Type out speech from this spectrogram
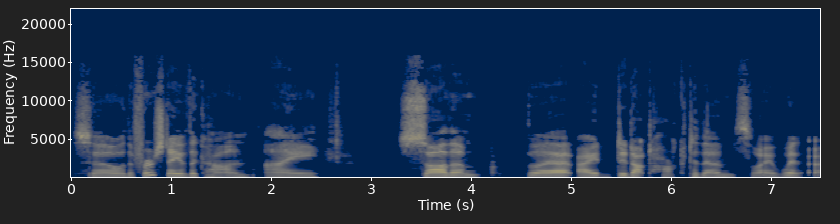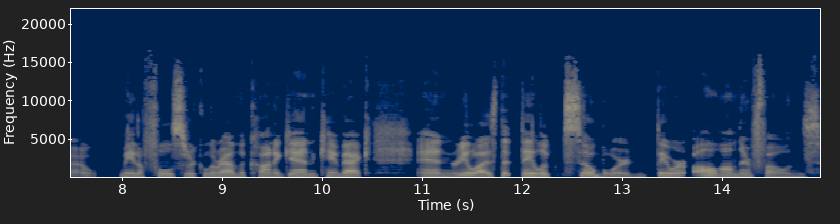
so the first day of the con, I saw them, but I did not talk to them, so I went. Uh, made a full circle around the con again, came back, and realized that they looked so bored. They were all on their phones,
